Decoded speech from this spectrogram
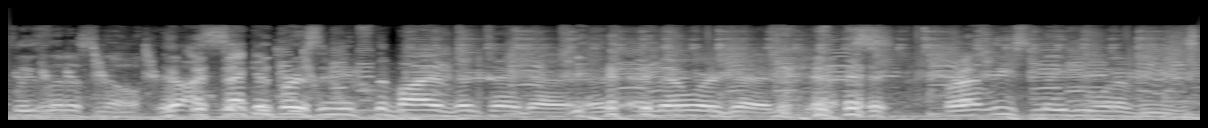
Please let us know. Yeah, a second person needs to buy a Bentayga, uh, and, and then we're good. yes. Or at least maybe one of these.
